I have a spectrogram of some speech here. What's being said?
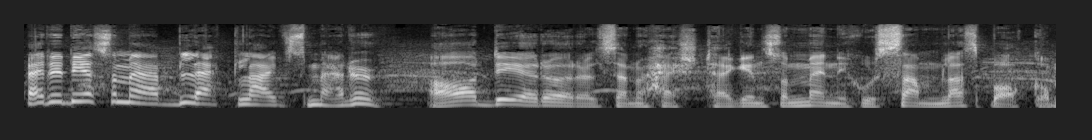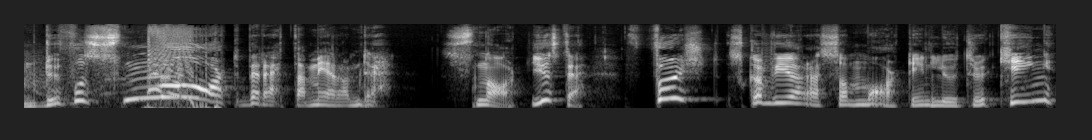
Är det det som är Black Lives Matter? Ja, det är rörelsen och hashtaggen som människor samlas bakom. Du får snart berätta mer om det! Snart. Just det. Först ska vi göra som Martin Luther King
